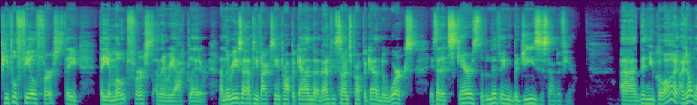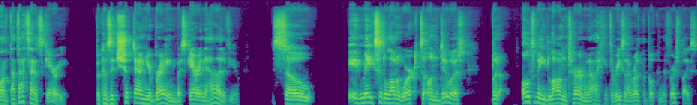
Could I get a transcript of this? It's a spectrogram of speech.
people feel first, they they emote first, and they react later. And the reason anti-vaccine propaganda and anti-science propaganda works is that it scares the living bejesus out of you. And then you go, oh, I don't want that. That sounds scary because it shut down your brain by scaring the hell out of you. So it makes it a lot of work to undo it, but ultimately, long term, and I think the reason I wrote the book in the first place,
